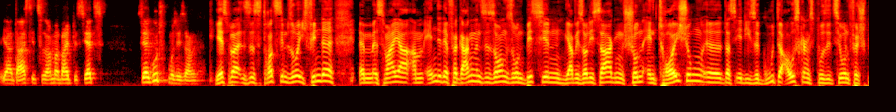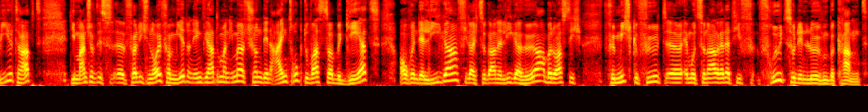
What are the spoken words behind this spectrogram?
ja, da ist die Zusammenarbeit bis jetzt sehr gut, muss ich sagen. Jesper, es ist trotzdem so, ich finde, ähm, es war ja am Ende der vergangenen Saison so ein bisschen, ja, wie soll ich sagen, schon Enttäuschung, äh, dass ihr diese gute Ausgangsposition verspielt habt. Die Mannschaft ist äh, völlig neu formiert und irgendwie hatte man immer schon den Eindruck, du warst zwar begehrt, auch in der Liga, vielleicht sogar eine Liga höher, aber du hast dich für mich gefühlt äh, emotional relativ früh zu den Löwen bekannt,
